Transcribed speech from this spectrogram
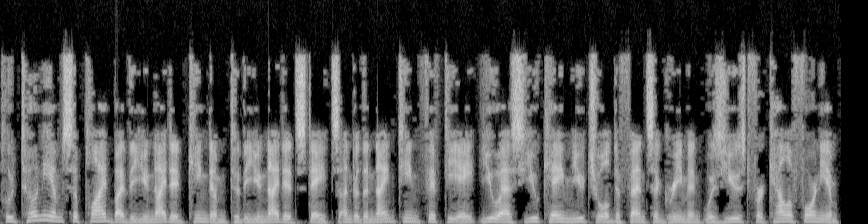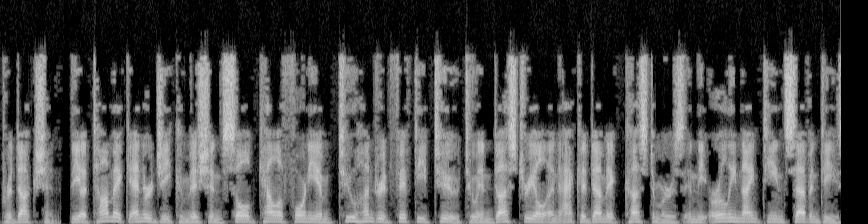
Plutonium supplied by the United Kingdom to the United States under the 1958 US-UK Mutual Defence Agreement was used for californium production. The Atomic Energy Commission sold californium-252 to industrial and academic customers in the early 1970s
